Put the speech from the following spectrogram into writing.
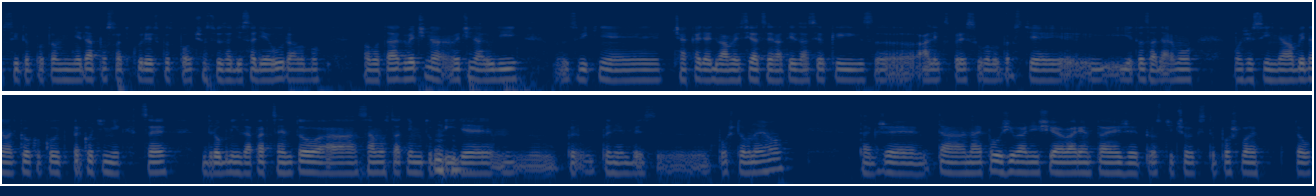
si to potom nedá poslať kurierskou spoločnosťou za 10 eur alebo lebo tak väčšina, väčšina ľudí zvykne čakať aj dva mesiace na tie zásielky z AliExpressu, lebo proste je to zadarmo. Môže si naobjednávať koľkokoľvek prkotiniek chce, drobných za pár centov a samostatne mu to mhm. príde úplne bez poštovného. Takže tá najpoužívanejšia varianta je, že proste človek si to pošle tou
